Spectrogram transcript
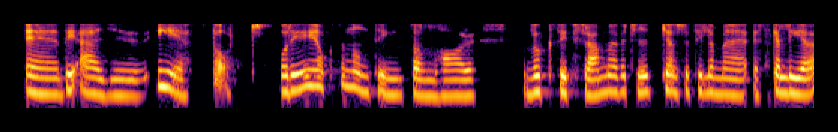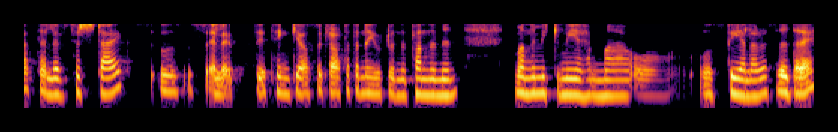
Eh, det är ju e-sport och det är också någonting som har vuxit fram över tid, kanske till och med eskalerat eller förstärkts. Eller det tänker jag såklart att den har gjort under pandemin. Man är mycket mer hemma och, och spelar och så vidare.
